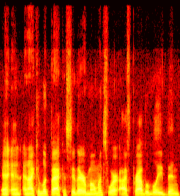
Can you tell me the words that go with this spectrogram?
And, and and I can look back and say there are moments where I've probably been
